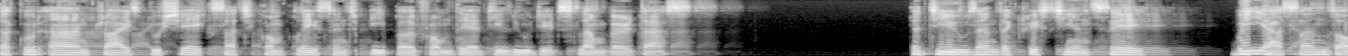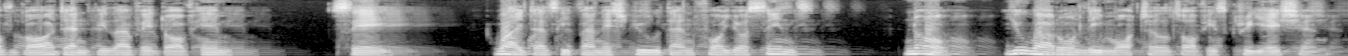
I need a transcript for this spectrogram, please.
The Quran tries to shake such complacent people from their deluded slumber thus. The Jews and the Christians say, We are sons of God and beloved of Him. Say, Why does He punish you then for your sins? No, you are only mortals of His creation.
